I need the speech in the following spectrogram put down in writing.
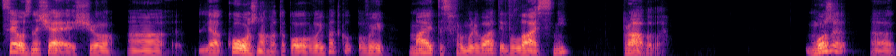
Це означає, що е, для кожного такого випадку ви маєте сформулювати власні правила. Може, е,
